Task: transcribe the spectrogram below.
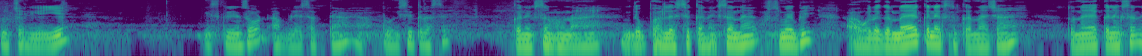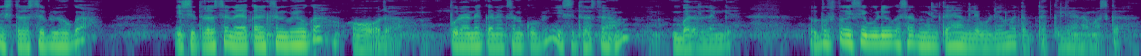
तो चलिए ये स्क्रीनशॉट आप ले सकते हैं। तो इसी तरह से कनेक्शन होना है, जो पहले से कनेक्शन है, उसमें भी और अगर नया कनेक्शन करना चाहें तो नया कनेक्शन इस तरह से भी होगा। इसी तरह से नया कनेक्शन भी होगा और पुराने कनेक्शन को भी इसी तरह से हम बदल लेंगे। तो दोस्तों, इसी वीडियो के साथ मिलते हैं अगले वीडियो में। तब तक के लिए नमस्कार।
